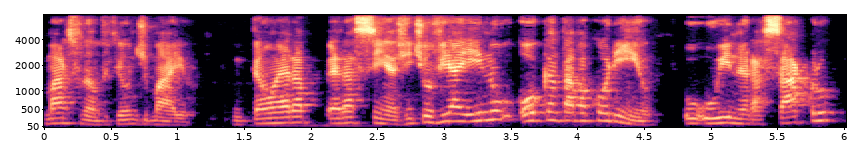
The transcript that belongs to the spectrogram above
março não, 31 de maio. Então era, era assim, a gente ouvia hino ou cantava corinho. O, o hino era sacro,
